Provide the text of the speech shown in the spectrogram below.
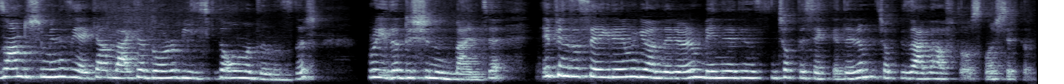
o zaman düşünmeniz gereken belki de doğru bir ilişkide olmadığınızdır. Burayı da düşünün bence. Hepinize sevgilerimi gönderiyorum. Beni dinlediğiniz için çok teşekkür ederim. Çok güzel bir hafta olsun. Hoşçakalın.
